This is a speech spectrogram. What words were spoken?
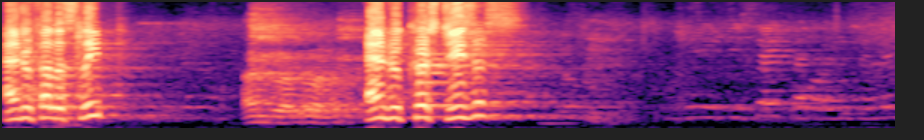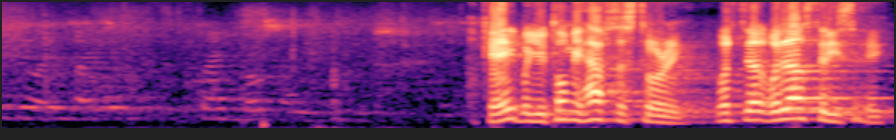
Andrew fell asleep? Andrew cursed Jesus? Okay, but you told me half the story. What, what else did he say?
